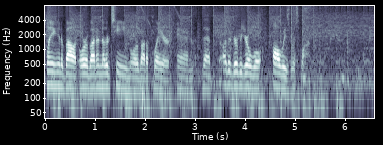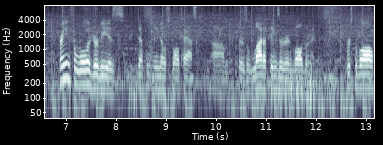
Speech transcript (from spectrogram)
playing it about or about another team or about a player and that other Derby girl will always respond. Training for roller derby is definitely no small task. Um, there's a lot of things that are involved in it. First of all,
